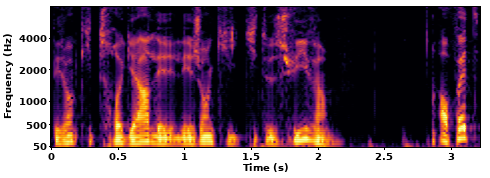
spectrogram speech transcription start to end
les gens qui te regardent, les, les gens qui, qui te suivent. En fait,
